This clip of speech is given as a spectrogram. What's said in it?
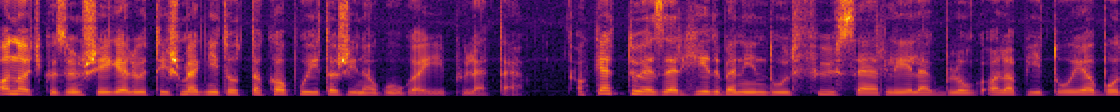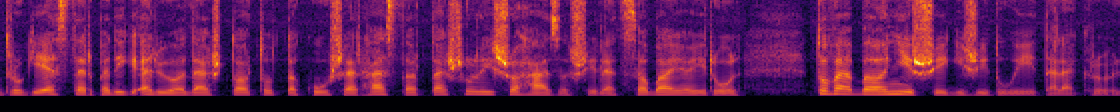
A nagy közönség előtt is megnyitotta kapuit a zsinagóga épülete. A 2007-ben indult Fűszer lélekblog alapítója Bodrogi Eszter pedig előadást tartott a kóser háztartásról és a házas élet szabályairól, továbbá a nyírségi zsidó ételekről.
